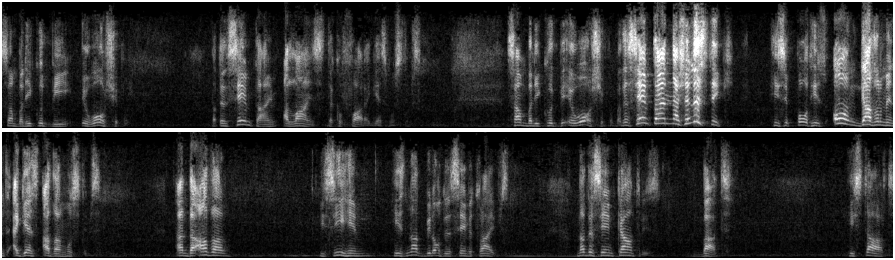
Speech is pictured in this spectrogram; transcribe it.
somebody could be a worshipper, but at the same time aligns the kuffar against Muslims. Somebody could be a worshipper, but at the same time nationalistic. He support his own government against other Muslims. And the other, you see him, he's not belong to the same tribes, not the same countries, but he start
